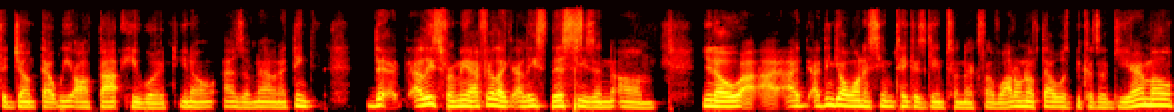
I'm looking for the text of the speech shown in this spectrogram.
the jump that we all thought he would you know as of now. And i think at least for me, I feel like at least this season, um, you know, I I, I think y'all want to see him take his game to the next level. I don't know if that was because of Guillermo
